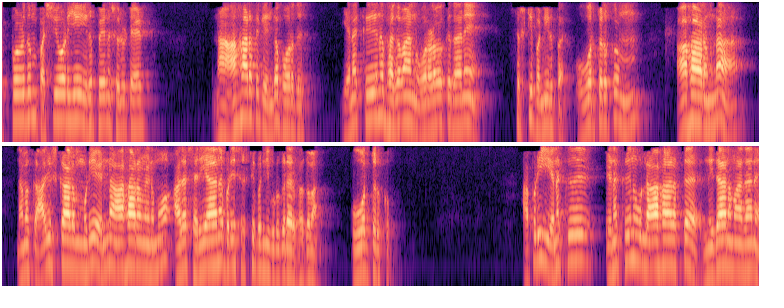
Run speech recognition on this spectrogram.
எப்பொழுதும் பசியோடையே இருப்பேன்னு சொல்லிட்டேன். நான் ஆகாரத்துக்கு எங்கே போகிறது எனக்குன்னு பகவான் ஓரளவுக்கு தானே சிருஷ்டி பண்ணியிருப்பார். ஒவ்வொருத்தருக்கும் ஆகாரம்னா நமக்கு ஆயுஷ்காலம் முடிய என்ன ஆகாரம் வேணுமோ அதை சரியானபடி சிருஷ்டி பண்ணி கொடுக்குறார் பகவான் ஒவ்வொருத்தருக்கும். அப்படி எனக்கு எனக்குன்னு உள்ள ஆகாரத்தை நிதானமாக தானே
